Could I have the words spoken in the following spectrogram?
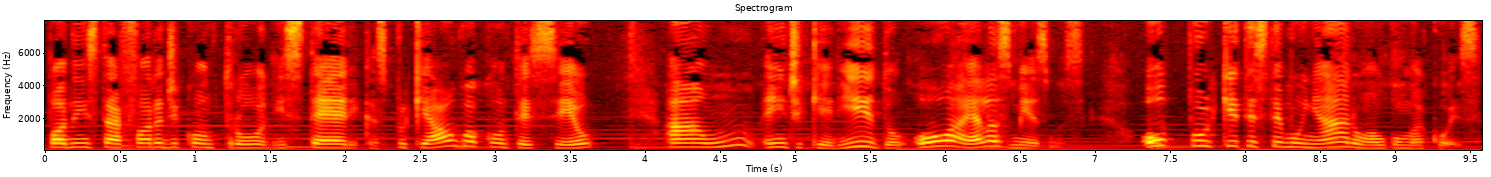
podem estar fora de controle, histéricas, porque algo aconteceu a um ente querido ou a elas mesmas, ou porque testemunharam alguma coisa.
